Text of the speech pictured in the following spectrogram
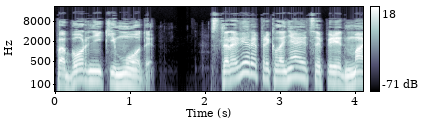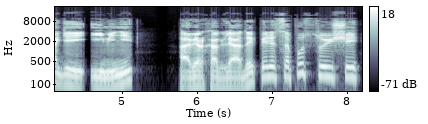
поборники моды. Староверы преклоняются перед магией имени, а верхогляды перед сопутствующей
